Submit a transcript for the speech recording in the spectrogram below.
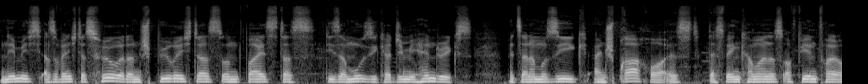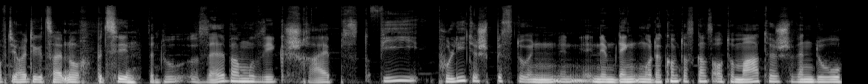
nehme ich, also wenn ich das höre, dann spüre ich das und weiß, dass dieser Musiker Jimi Hendrix mit seiner Musik ein Sprachrohr ist. Deswegen kann man das auf jeden Fall auf die heutige Zeit noch beziehen. Wenn du selber Musik schreibst, wie politisch bist du in, in, in dem Denken oder kommt das ganz automatisch, wenn du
